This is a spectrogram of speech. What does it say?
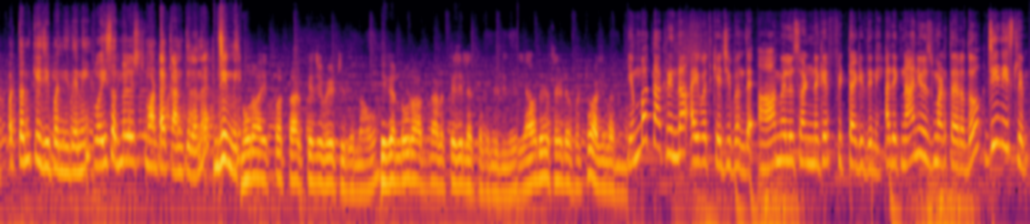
ಎಪ್ಪತ್ತೊಂದು ಕೆಜಿ ಬಂದಿದ್ದೀನಿ. ವಯಸ್ಸಾದ್ಮೇಲೆ ಸ್ಮಾರ್ಟ್ ಆಗಿ ಕಾಣ್ತೀರ ಅಂದ್ರೆ ಜಿನ್ನಿ. ನೂರ ಇಪ್ಪತ್ತಾರು ಕೆಜಿ ವೇಟ್ ಇದ್ದು ನಾವು. ಈಗ ನೂರ ಹದಿನಾಲ್ಕು ಕೆಜಿ ಲೆಕ್ಕ ಬಂದಿದ್ದೀವಿ. ಯಾವುದೇ ಸೈಡ್ ಎಫೆಕ್ಟ್ ಆಗಿಲ್ಲ ಎಂಬತ್ತಾಕರಿಂದ ಎಂಬತ್ನಾಲ್ಕರಿಂದ ಐವತ್ ಕೆಜಿ ಬಂದೆ. ಆಮೇಲೆ ಸಣ್ಣಗೆ ಫಿಟ್ ಆಗಿದ್ದೀನಿ. ಅದಕ್ಕೆ ನಾನು ಯೂಸ್ ಮಾಡ್ತಾ ಇರೋದು ಜೀನಿ ಸ್ಲಿಮ್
